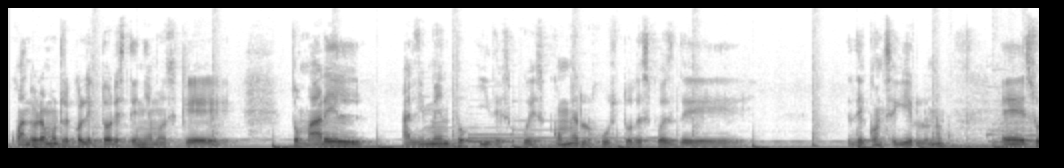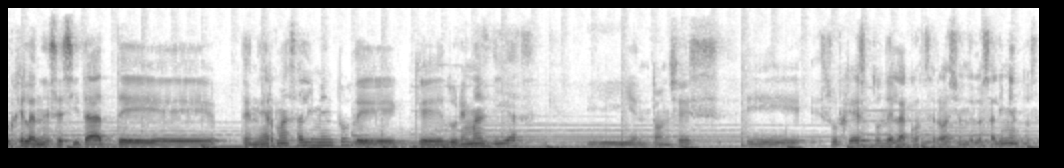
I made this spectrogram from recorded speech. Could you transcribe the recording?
Cuando éramos recolectores teníamos que tomar el alimento y después comerlo, justo después de, de conseguirlo, ¿no? Eh, surge la necesidad de tener más alimento, de que dure más días y entonces eh, surge esto de la conservación de los alimentos.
